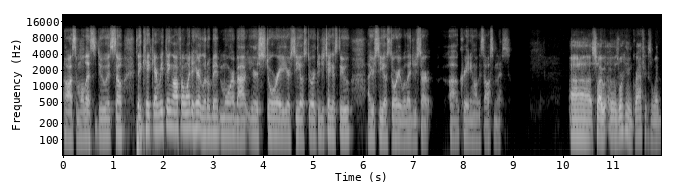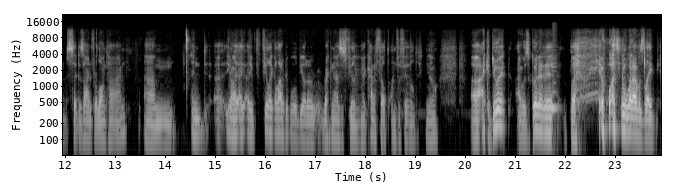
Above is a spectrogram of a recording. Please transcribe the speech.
Awesome. Well, let's do it. So, to kick everything off, I wanted to hear a little bit more about your story, your CEO story. Could you take us through uh, your CEO story? What led you start uh, creating all this awesomeness? Uh, so, I, I, was working in graphics and website design for a long time. Um, and uh, you know, I, I, feel like a lot of people will be able to recognize this feeling. I kind of felt unfulfilled. You know, uh, I could do it. I was good at it, but it wasn't what I was like.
